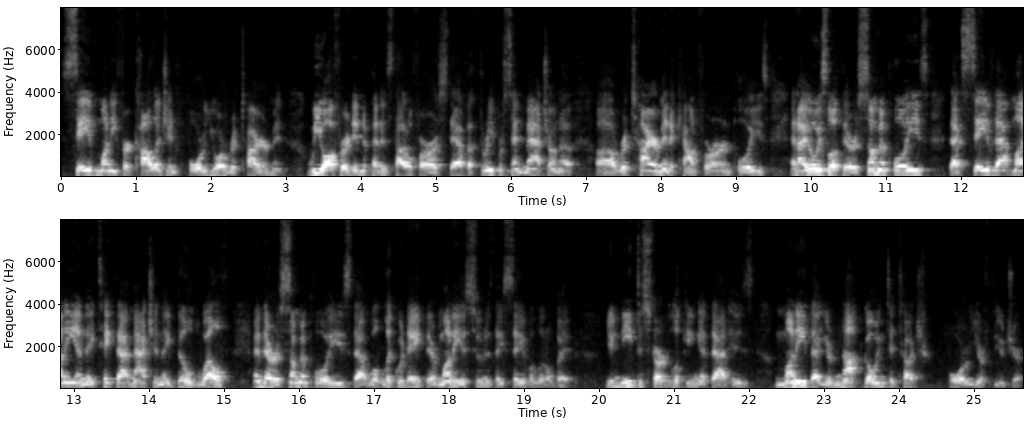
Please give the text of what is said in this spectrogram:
save money for college and for your retirement. We offer at Independence Title for our staff a 3% match on a uh, retirement account for our employees. And I always look, there are some employees that save that money and they take that match and they build wealth. And there are some employees that will liquidate their money as soon as they save a little bit. You need to start looking at that as money that you're not going to touch for your future.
